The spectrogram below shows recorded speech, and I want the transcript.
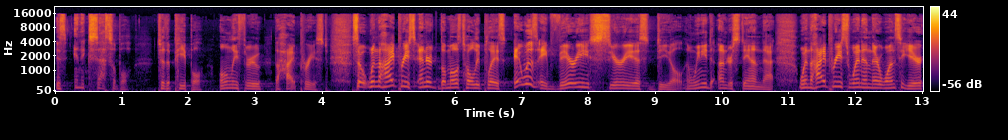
is inaccessible to the people only through the high priest. So when the high priest entered the most holy place, it was a very serious deal. And we need to understand that. When the high priest went in there once a year,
